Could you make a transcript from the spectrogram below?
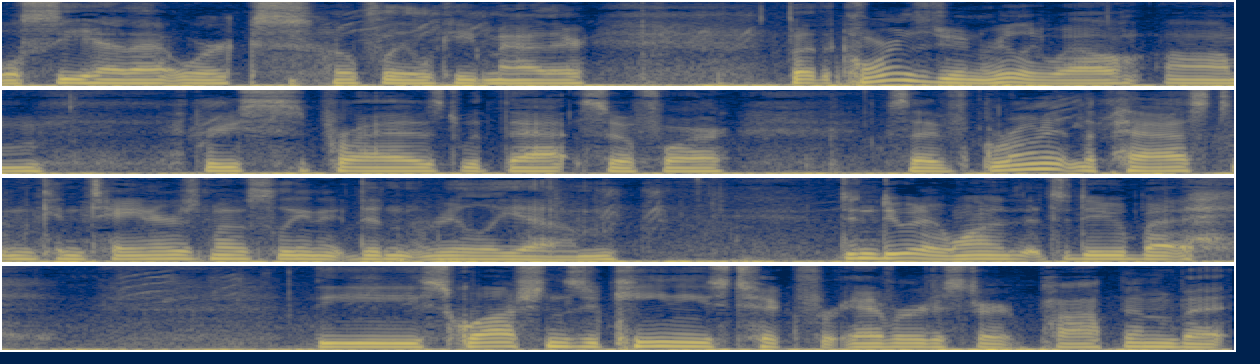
we'll see how that works. Hopefully, we'll keep him out of there. But the corn's doing really well. Um, pretty surprised with that so far. So I've grown it in the past in containers mostly, and it didn't really um, didn't do what I wanted it to do. But the squash and zucchinis took forever to start popping, but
